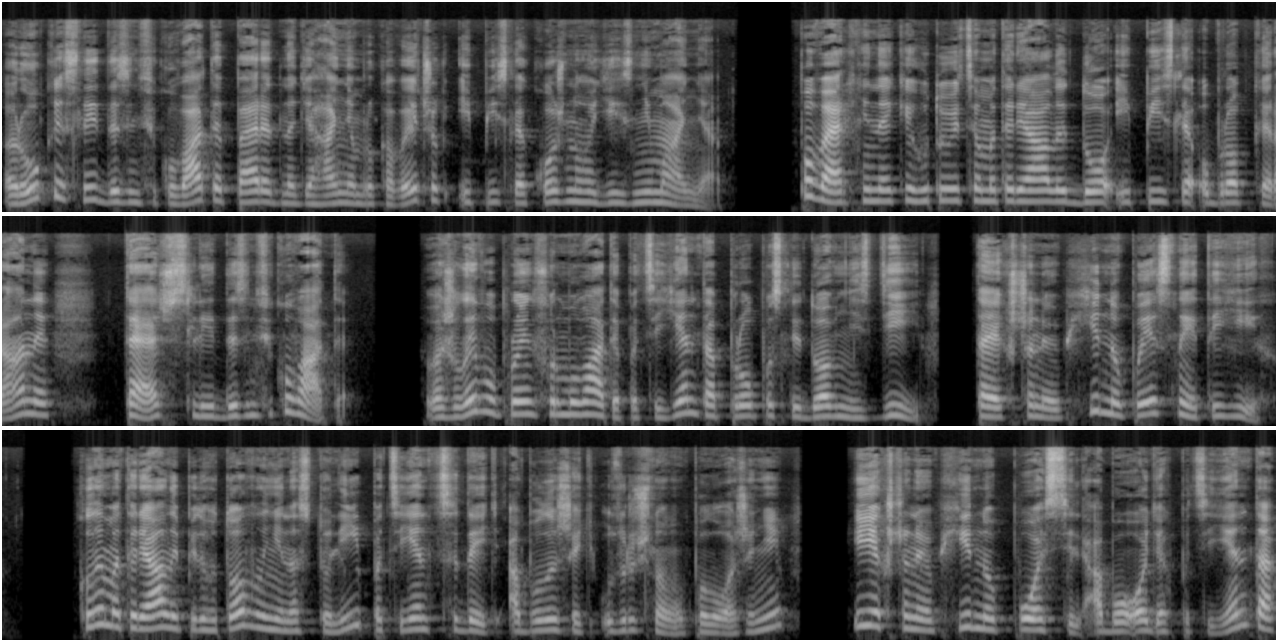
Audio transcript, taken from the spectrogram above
Руки слід дезінфікувати перед надяганням рукавичок і після кожного їх знімання. Поверхні, на яких готуються матеріали до і після обробки рани, теж слід дезінфікувати. Важливо проінформувати пацієнта про послідовність дій та, якщо необхідно, пояснити їх. Коли матеріали підготовлені на столі, пацієнт сидить або лежить у зручному положенні, і, якщо необхідно, постіль або одяг пацієнта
